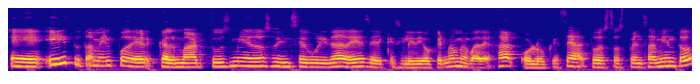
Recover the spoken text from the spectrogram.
eh, y tú también poder calmar tus miedos o inseguridades de que si le digo que no me va a dejar o lo que sea, todos estos pensamientos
